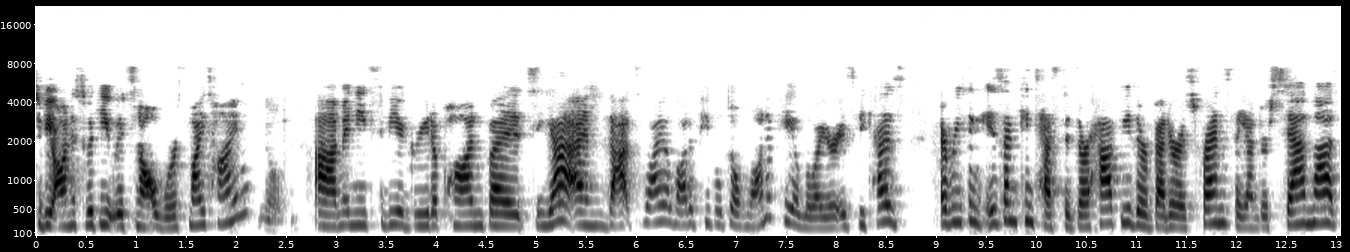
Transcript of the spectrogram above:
to be honest with you, it's not worth my time. No. Um, it needs to be agreed upon, but yeah, and that's why a lot of people don't want to pay a lawyer is because everything is uncontested. They're happy. They're better as friends. They understand that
